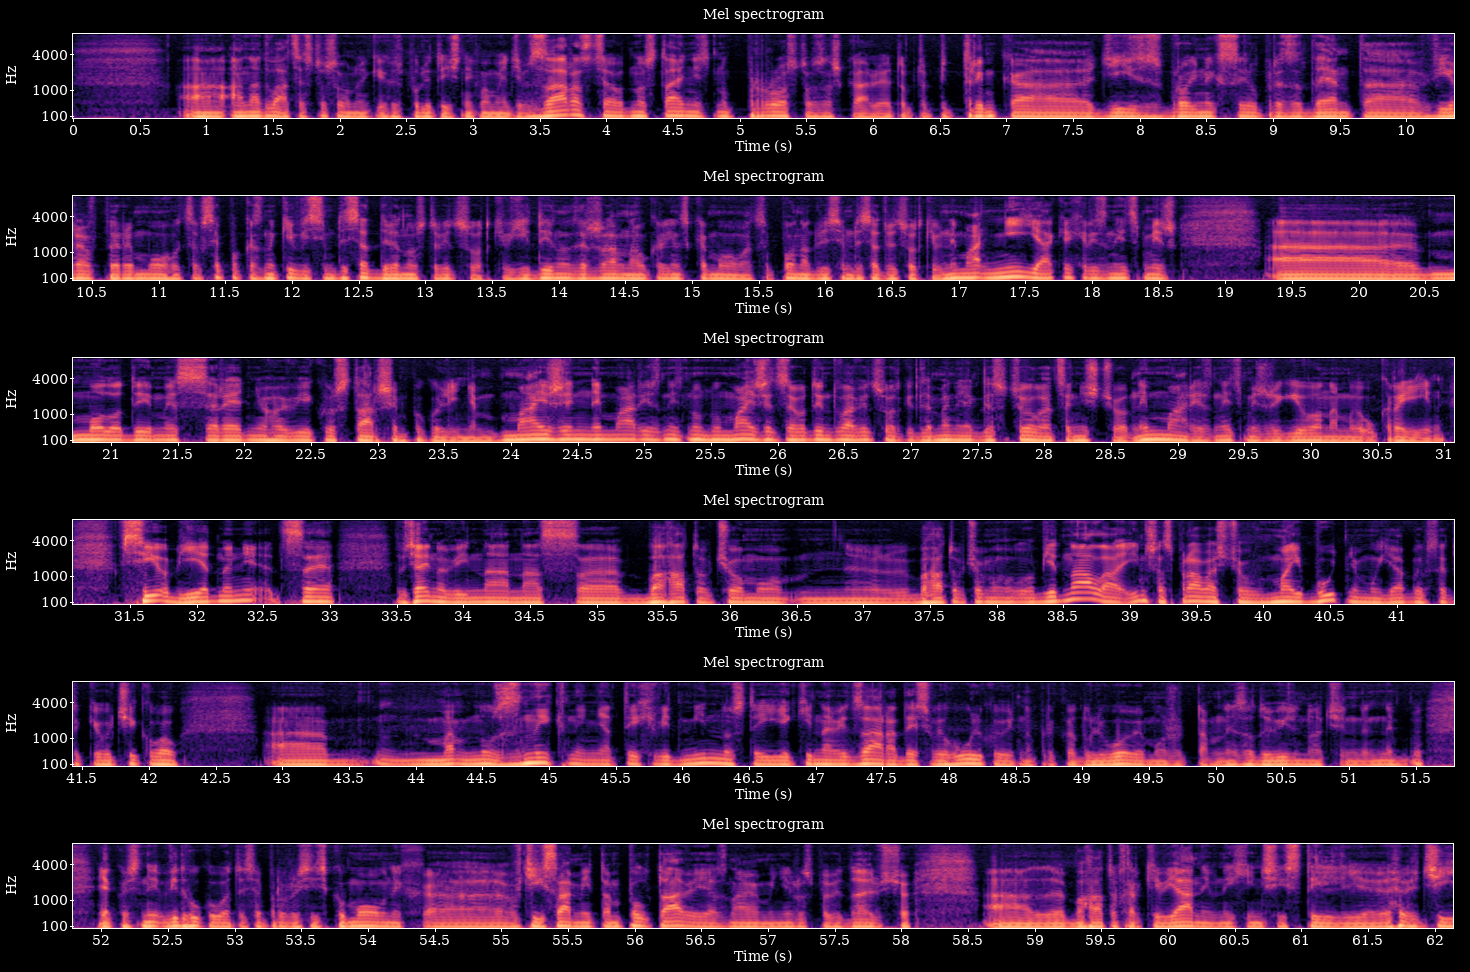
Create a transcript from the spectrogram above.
а, а на два це стосовно якихось політичних моментів. Зараз ця одностайність ну просто зашкалює. Тобто підтримка дій збройних сил президента, віра в перемогу це все показники 80-90%. Єдина державна українська мова це понад 80%. Нема ніяких різниць між а, молодими з середнього віку, старшим поколінням. Майже нема різниць. Ну ну майже це 1-2%. Для мене, як для соціолога, це ніщо. Нема різниць між регіонами України. Всі об'єднані. Це звичайно війна нас е, багато в чому е, багато в чому об'єднала. Інша справа, що в майбутньому я би все-таки очікував. Ну, зникнення тих відмінностей, які навіть зараз десь вигулькують, наприклад, у Львові можуть там незадовільно чи не, не якось не відгукуватися про російськомовних. В тій самій там Полтаві, я знаю, мені розповідають, що багато харків'ян, і в них інший стиль е, чи,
